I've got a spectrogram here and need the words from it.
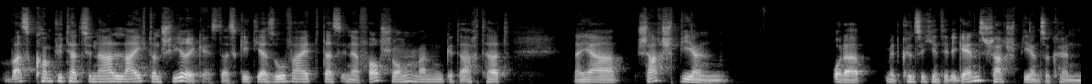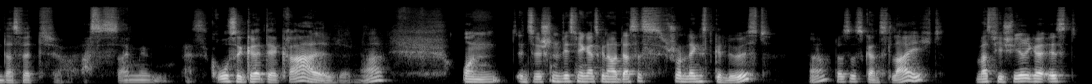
was computational leicht und schwierig ist. Das geht ja so weit, dass in der Forschung man gedacht hat, naja, Schachspielen oder mit künstlicher Intelligenz Schach spielen zu können, das wird, was ist ein, das große, der Gral. Ja? Und inzwischen wissen wir ganz genau, das ist schon längst gelöst. Ja? Das ist ganz leicht. Was viel schwieriger ist,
